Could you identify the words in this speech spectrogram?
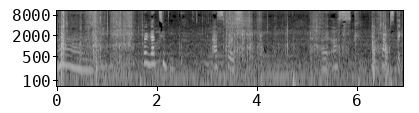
Ah, forgot to ask first. I ask chopstick.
